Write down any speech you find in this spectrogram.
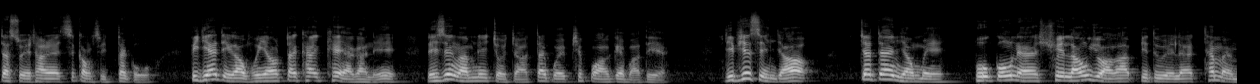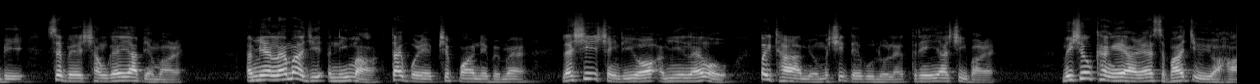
တက်ဆွဲထားတဲ့စစ်ကောင်စီတပ်ကို PDF တွေကဝင်ရောက်တိုက်ခိုက်ခဲ့ရကနေ45မိနစ်ကျော်ကြာတိုက်ပွဲဖြစ်ပွားခဲ့ပါသေးတယ်။ဒီဖြစ်စဉ်ကြောင့်ကြက်တက်ညောင်မေဘိုကုန်းနဲ့ရွှေလောင်းရွာကပြည်သူတွေလည်းထပ်မံပြီးစစ်ပဲရှောင်ခဲ့ရပြန်ပါတယ်။အမြန်လမ်းမကြီးအနီးမှာတိုက်ပွဲတွေဖြစ်ပွားနေပေမဲ့လက်ရှိအချိန်ထိရောအမြန်လမ်းကိုပိတ်ထားတာမျိုးမရှိသေးဘူးလို့လည်းသတင်းရရှိပါတယ်။ မိရှုခံခဲ့ရတဲ့စပားကျူရွာဟာ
